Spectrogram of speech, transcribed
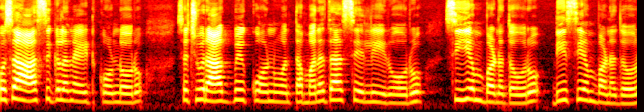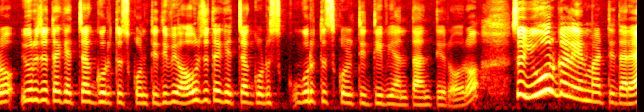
ಹೊಸ ಆಸೆಗಳನ್ನು ಇಟ್ಕೊಂಡವರು. ಸಚಿವರಾಗಬೇಕು ಅನ್ನುವಂಥ ಮನದಾಸೆಯಲ್ಲಿ ಇರೋರು ಸಿ ಎಂ ಬಣದವರು, ಡಿ ಸಿ ಎಂ ಬಣದವರು ಇವ್ರ ಜೊತೆಗೆ ಹೆಚ್ಚಾಗಿ ಗುರುತಿಸ್ಕೊಳ್ತಿದ್ದೀವಿ, ಅವ್ರ ಜೊತೆಗೆ ಹೆಚ್ಚಾಗಿ ಗುರುಸ್, ಗುರುತಿಸ್ಕೊಳ್ತಿದ್ದೀವಿ ಅಂತ ಅಂತಿರೋರು. ಸೊ ಇವ್ರುಗಳು ಏನು ಮಾಡ್ತಿದ್ದಾರೆ?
